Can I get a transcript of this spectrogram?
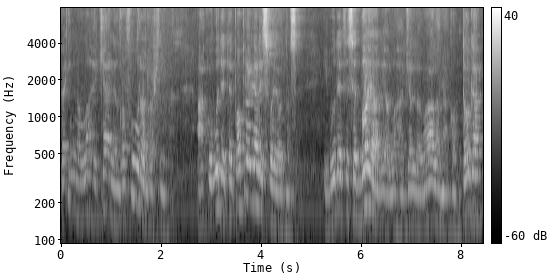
fa inna Allahe kane gafuran rahima ako budete popravljali svoje odnose i budete se bojali Allaha Jalla Vala nakon toga,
